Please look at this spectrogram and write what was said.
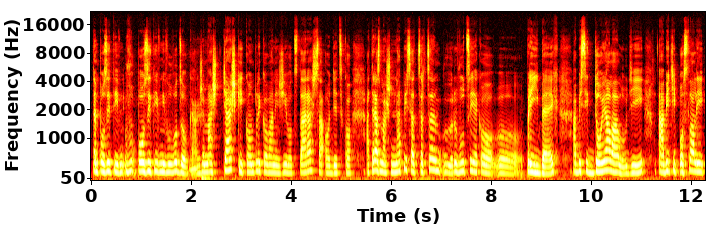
ten pozitívny, v- pozitívny v úvodzovkách, že máš ťažký, komplikovaný život, staráš sa o decko a teraz máš napísať srdce rvúci ako uh, príbeh, aby si dojala ľudí, aby ti poslali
